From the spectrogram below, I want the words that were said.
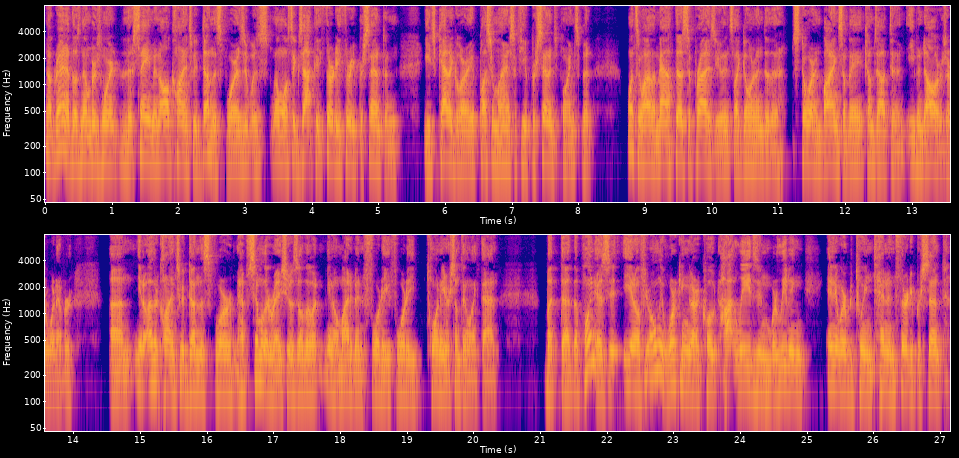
Now, granted, those numbers weren't the same in all clients we've done this for, as it was almost exactly 33% in each category, plus or minus a few percentage points. But once in a while, the math does surprise you. It's like going into the store and buying something and it comes out to even dollars or whatever. Um, you know, other clients we've done this for have similar ratios, although it, you know, might have been 40, 40, 20 or something like that. But uh, the point is, you know, if you're only working our quote hot leads and we're leaving anywhere between 10 and 30%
